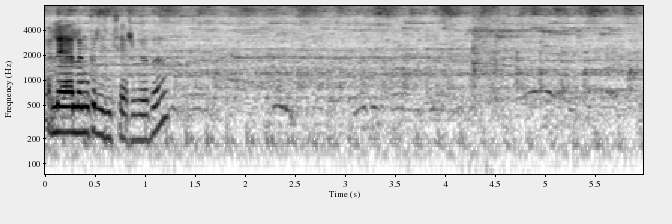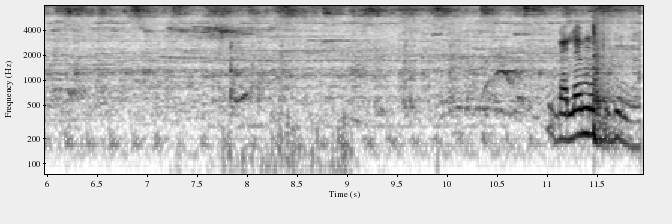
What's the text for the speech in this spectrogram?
భలే అలంకరించారు కదా. భలే ముద్దుకుంది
